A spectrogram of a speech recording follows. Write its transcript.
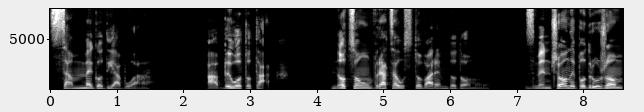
samego diabła. A było to tak. Nocą wracał z towarem do domu. Zmęczony podróżą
